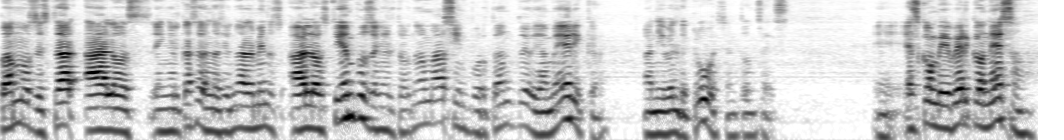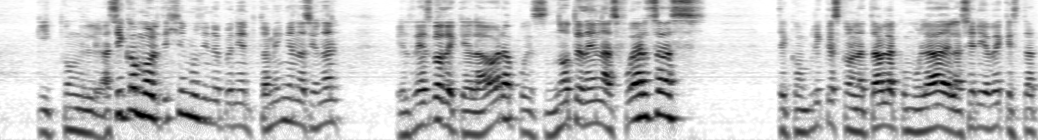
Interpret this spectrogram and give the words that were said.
vamos a estar a los, en el caso del Nacional al menos, a los tiempos en el torneo más importante de América a nivel de clubes. Entonces, eh, es convivir con eso. Y con el, así como dijimos Independiente, también el Nacional, el riesgo de que a la hora pues no te den las fuerzas, te compliques con la tabla acumulada de la Serie B que está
